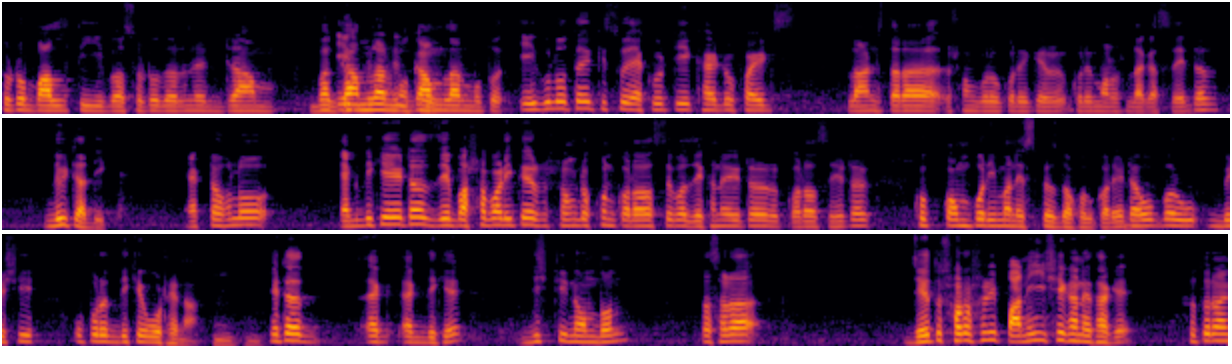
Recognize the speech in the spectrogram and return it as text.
ছোট বালতি বা ছোট ধরনের ড্রাম বা গামলার মতো। গামলার মতো। এইগুলোতে কিছু অ্যাকুইটিক হাইড্রোফাইটস প্লান্টস তারা সংগ্রহ করে করে মানুষ লাগাচ্ছে। এটার দুইটা দিক। একটা হলো একদিকে এটা যে বাসা বাড়িতে সংরক্ষণ করা হচ্ছে বা যেখানে এটা করা হচ্ছে সেটা খুব কম পরিমাণ স্পেস দখল করে। এটা উপর বেশি উপরের দিকে ওঠে না। এটা এক একদিকে দৃষ্টিনন্দন। তাছাড়া যেহেতু সরাসরি পানিই সেখানে থাকে সুতরাং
